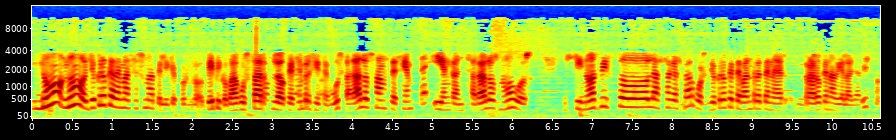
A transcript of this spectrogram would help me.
No, no, yo creo que además es una peli que, por lo típico, va a gustar lo que siempre se dice, gustará a los fans de siempre y enganchará a los nuevos. Si no has visto la saga Star Wars, yo creo que te va a entretener, raro que nadie la haya visto,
